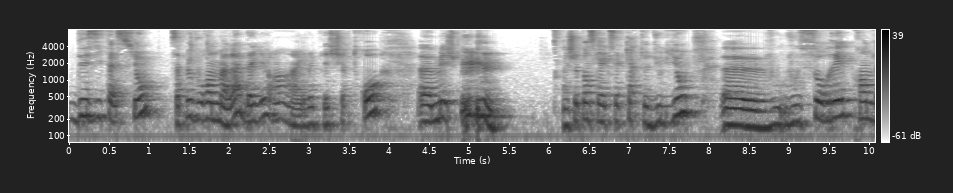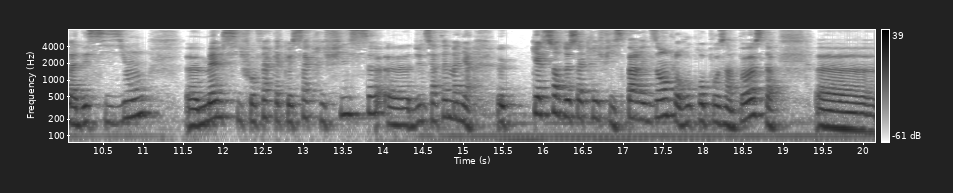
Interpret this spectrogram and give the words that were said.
d'hésitation. Ça peut vous rendre malade d'ailleurs, hein, à y réfléchir trop. mais je, pense qu'avec cette carte du lion, vous, saurez prendre la décision même s'il faut faire quelques sacrifices d'une certaine manière. quelle sorte de sacrifice? Par exemple, on vous propose un poste euh,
